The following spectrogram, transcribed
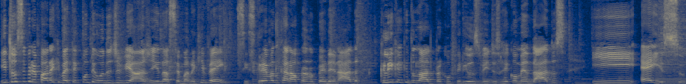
Então se prepara que vai ter conteúdo de viagem na semana que vem. Se inscreva no canal pra não perder nada. Clica aqui do lado pra conferir os vídeos recomendados. E é isso.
